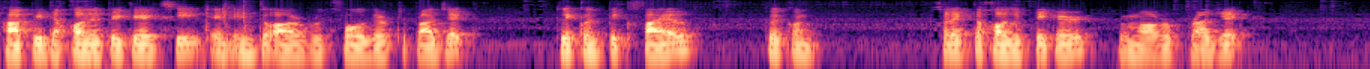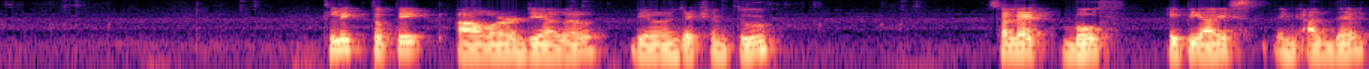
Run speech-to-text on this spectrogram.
copy the color picker exe and into our root folder of the project. Click on pick file. Click on select the color picker from our project click to pick our DLL, DLL injection 2. Select both APIs and add them.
